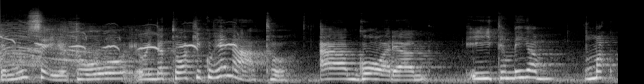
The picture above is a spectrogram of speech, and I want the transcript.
Eu não sei, eu tô. Eu ainda tô aqui com o Renato. Agora, e também uma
